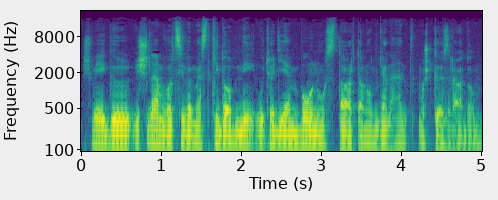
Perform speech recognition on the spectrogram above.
és végül is nem volt szívem ezt kidobni, úgyhogy ilyen bónusz tartalom gyanánt most közreadom.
